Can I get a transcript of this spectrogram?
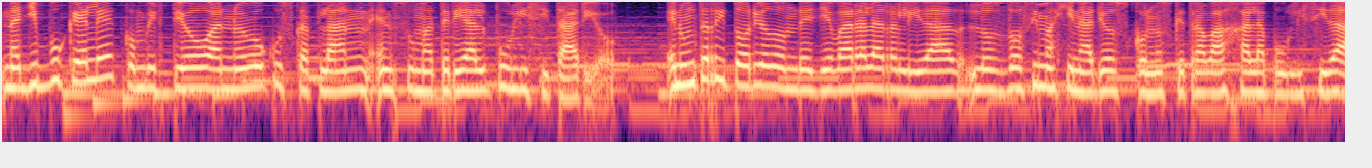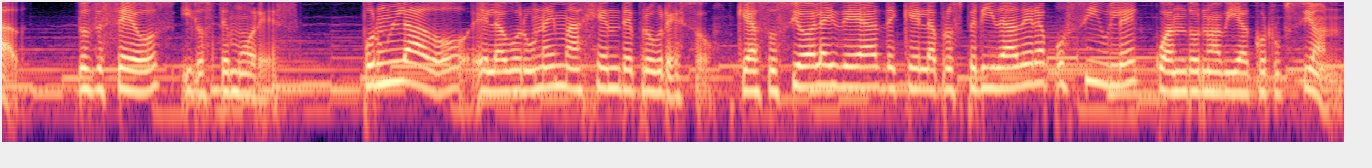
Nayib Bukele convirtió a Nuevo Cuscatlán en su material publicitario, en un territorio donde llevar a la realidad los dos imaginarios con los que trabaja la publicidad, los deseos y los temores. Por un lado, elaboró una imagen de progreso, que asoció a la idea de que la prosperidad era posible cuando no había corrupción.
